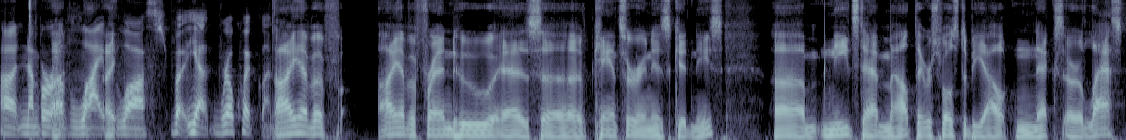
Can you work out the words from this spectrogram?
uh, number of lives I- lost. But yeah, real quick, Glenn. I have a f- I have a friend who has uh, cancer in his kidneys. Um, needs to have them out. They were supposed to be out next or last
